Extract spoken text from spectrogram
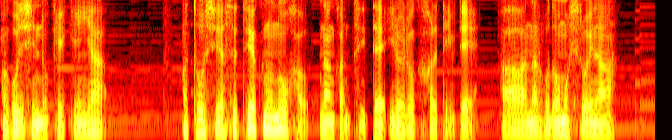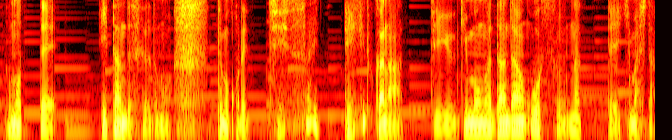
まあ、ご自身の経験や、まあ、投資や節約のノウハウなんかについていろいろ書かれていて、ああ、なるほど面白いなと思っていたんですけれども、でもこれ実際できるかなっていう疑問がだんだん大きくなってきました。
